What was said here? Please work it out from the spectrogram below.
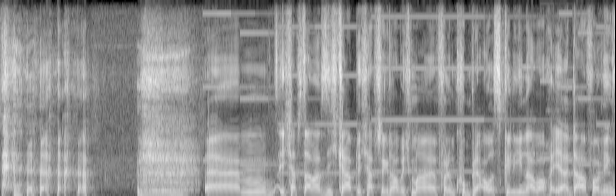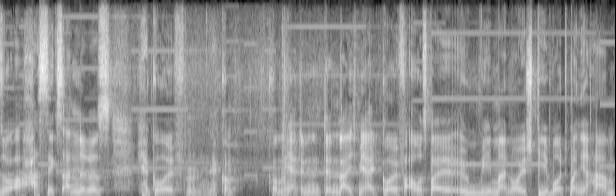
ähm, ich habe es damals nicht gehabt. Ich habe es glaube ich mal von einem Kumpel ausgeliehen, aber auch eher davon wegen so, ach, hast nichts anderes? Ja, Golf. Hm, ja, komm. Komm her, dann, dann leih ich mir halt Golf aus, weil irgendwie mal ein neues Spiel wollte man ja haben.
